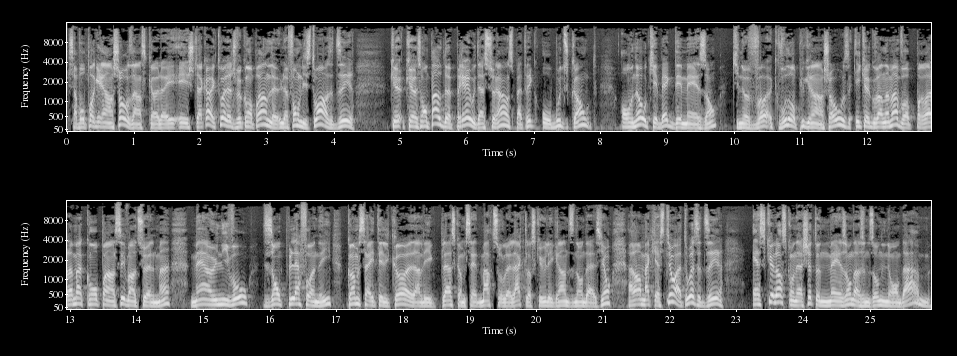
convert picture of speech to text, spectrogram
ça vaut pas grand chose dans ce cas-là. Et, je suis d'accord avec toi là, je veux comprendre le, fond de l'histoire, c'est dire que, parle de prêt ou d'assurance, Patrick, au bout du compte, on a au Québec des maisons qui ne vaudront plus grand chose et que le gouvernement va probablement compenser éventuellement, mais à un niveau, disons, plafonné, comme ça a été le cas dans les places comme Sainte-Marthe sur le lac lorsqu'il y a eu les grandes inondations. Alors, ma question à toi, c'est de dire, est-ce que lorsqu'on achète une maison dans une zone inondable,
